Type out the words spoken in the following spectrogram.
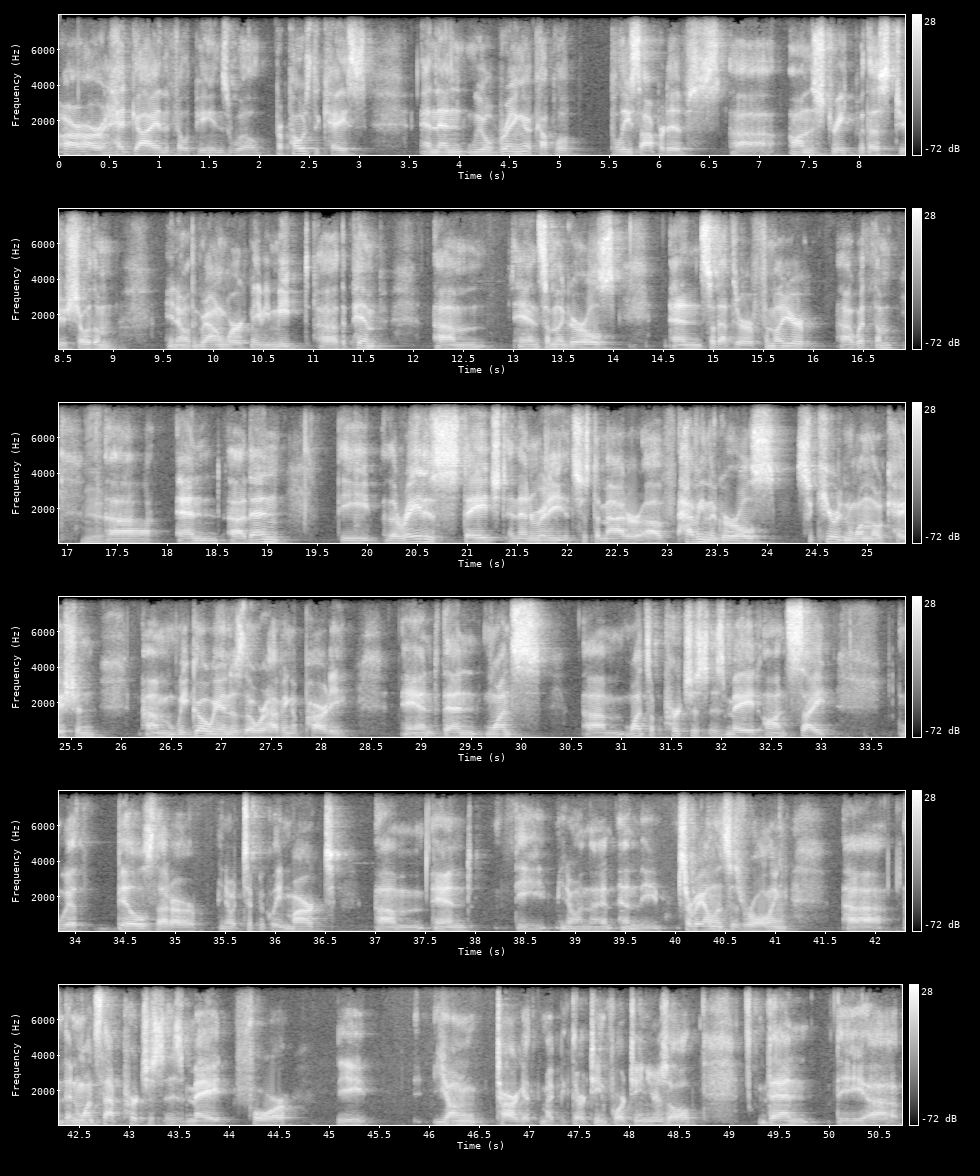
our, our head guy in the Philippines will propose the case, and then we will bring a couple of police operatives uh, on the street with us to show them, you know, the groundwork. Maybe meet uh, the pimp um, and some of the girls, and so that they're familiar uh, with them. Yeah. Uh, and uh, then the the raid is staged, and then really it's just a matter of having the girls secured in one location. Um, we go in as though we're having a party, and then once um, once a purchase is made on site with bills that are you know typically marked um, and the you know and the and the surveillance is rolling, uh, then once that purchase is made for the young target, might be 13, 14 years old, then the uh,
